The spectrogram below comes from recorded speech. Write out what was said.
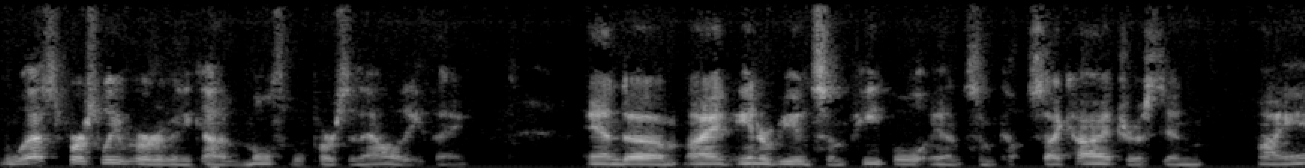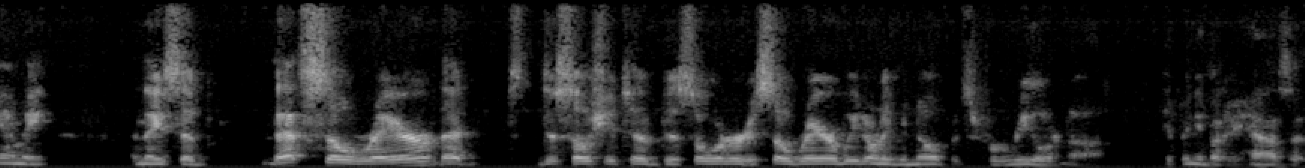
"Well, that's the first we've heard of any kind of multiple personality thing." And um, I interviewed some people and some psychiatrists in Miami, and they said, that's so rare. That dissociative disorder is so rare. We don't even know if it's for real or not. If anybody has it.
